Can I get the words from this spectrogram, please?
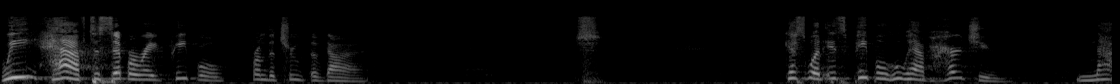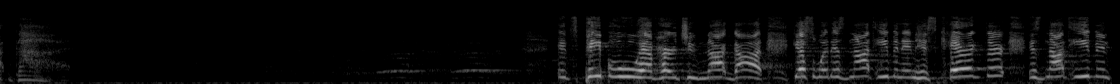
we have to separate people from the truth of God. Guess what? It's people who have hurt you, not God. It's people who have hurt you, not God. Guess what? It's not even in his character. It's not even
